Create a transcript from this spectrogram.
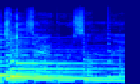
이제 살고 있었네.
